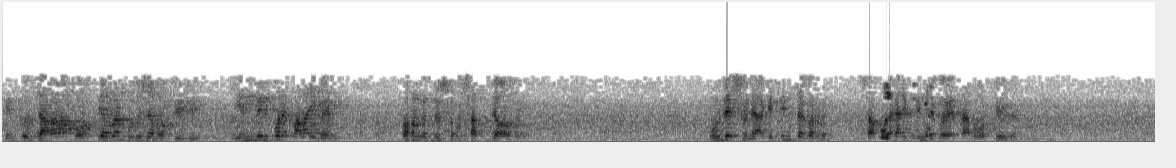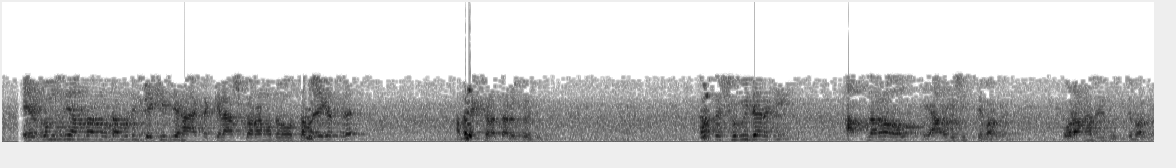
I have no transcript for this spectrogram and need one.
কিন্তু যারা ভর্তি হবেন, বুঝে সে ভর্তি তিন দিন পরে পালাইবেন, তখন কিন্তু সব সাথে হবে। বুঝে শুনে, আগে চিন্তা করবেন। সপ্তাহখানিক চিন্তা করে তারপর ভর্তি হইবেন। এরকম যদি আমরা মোটামুটি দেখি যে হ্যাঁ একটা ক্লাস করার মতো ব্যবস্থা হয়ে গেছে, আমরা ইনশাল্লাহ চালু করে দেব। তাতে সুবিধা কি, আপনারাও এই আরবি শিখতে পারবেন, কোরআন হাজির বুঝতে পারবেন।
